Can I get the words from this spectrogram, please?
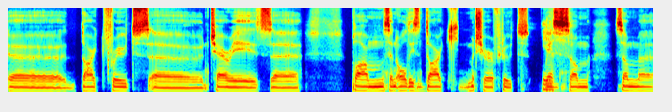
uh, dark fruits, uh, cherries, uh, plums, and all these dark, mature fruits with some some uh,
